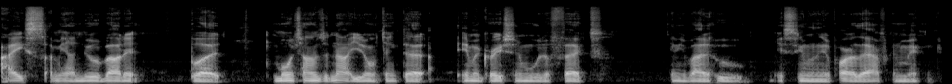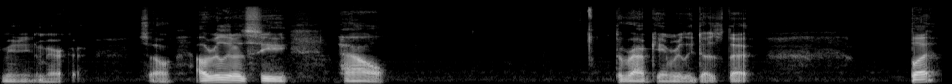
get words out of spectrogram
ICE. I mean, I knew about it, but more times than not, you don't think that immigration would affect anybody who is seemingly a part of the African American community in America. So I would really love to see how the rap game really does that. But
